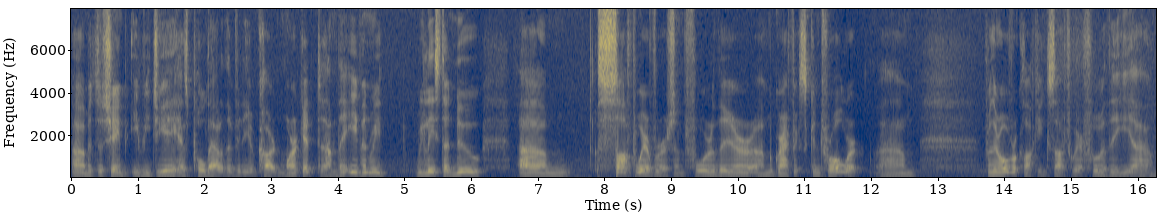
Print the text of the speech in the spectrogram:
um, it's a shame EVGA has pulled out of the video card market. Um, they even re released a new um, software version for their um, graphics controller, um, for their overclocking software for the um,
